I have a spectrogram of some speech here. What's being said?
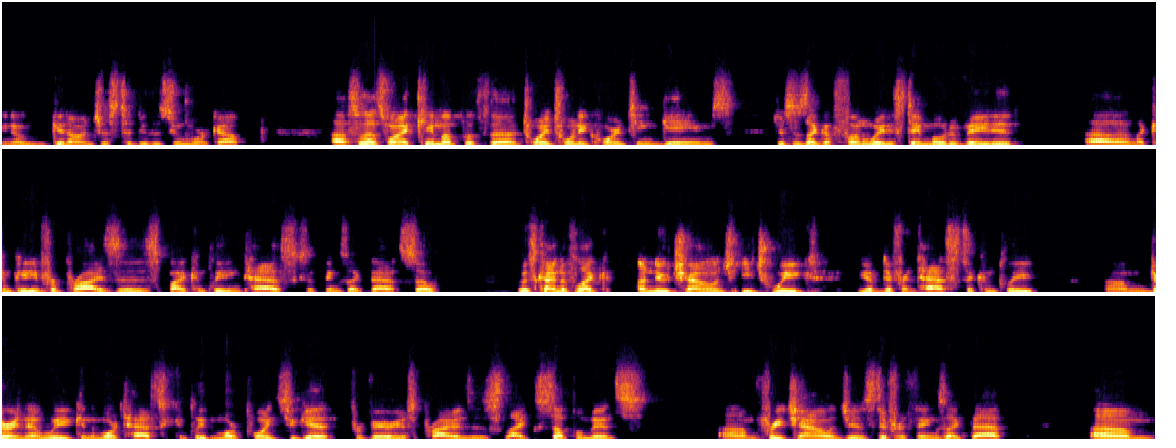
you know, get on just to do the Zoom workout. Uh, so that's when I came up with uh, 2020 quarantine games, just as like a fun way to stay motivated, uh, like competing for prizes by completing tasks and things like that. So it was kind of like a new challenge each week. You have different tasks to complete um, during that week, and the more tasks you complete, the more points you get for various prizes like supplements, um, free challenges, different things like that. Um,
